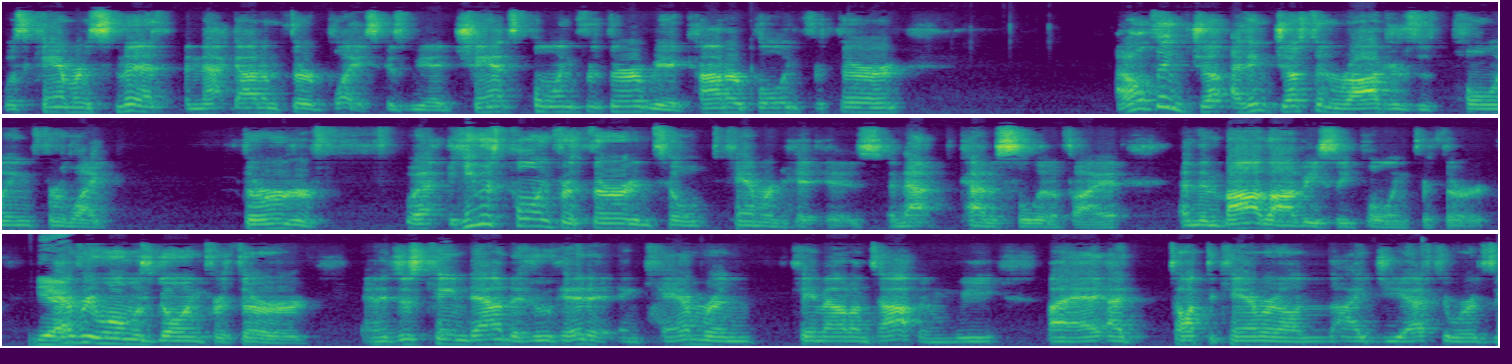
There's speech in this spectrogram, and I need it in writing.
was Cameron Smith, and that got him third place because we had Chance pulling for third, we had Connor pulling for third. I don't think Ju- I think Justin Rogers was pulling for like third or well, he was pulling for third until Cameron hit his, and that kind of solidified it. And then Bob obviously pulling for third. yeah Everyone was going for third, and it just came down to who hit it. And Cameron came out on top. And we, I, I talked to Cameron on IG afterwards.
